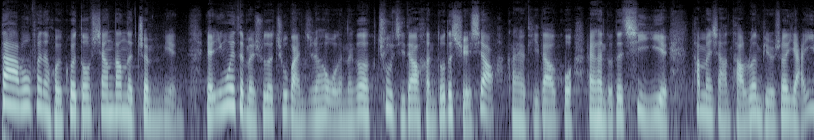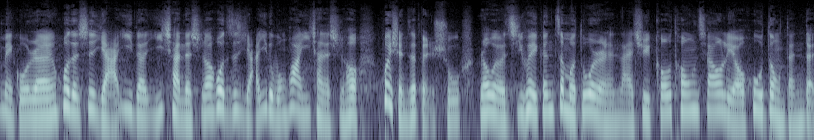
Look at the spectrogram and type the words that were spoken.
大部分的回馈都相当的正面。也因为这本书的出版之后，我能够触及到很多的学校，刚才有提到过，还有很多的企业，他们想讨论，比如说亚裔美国人，或者是亚裔的遗产的时候，或者是亚裔的文化遗产的时候，会选这本书。然后我有机会跟这么多人来去沟通、交流、互动等等。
